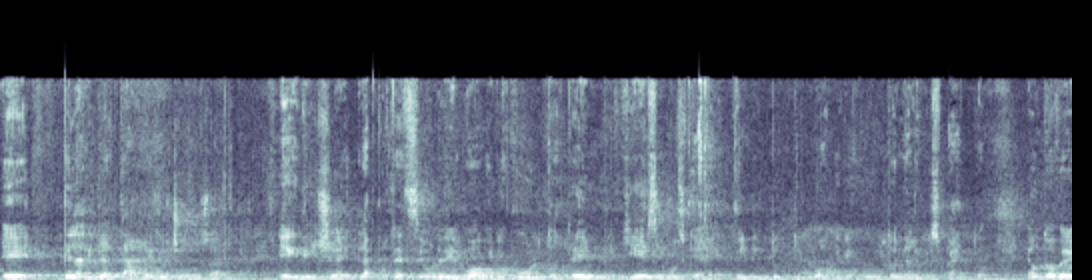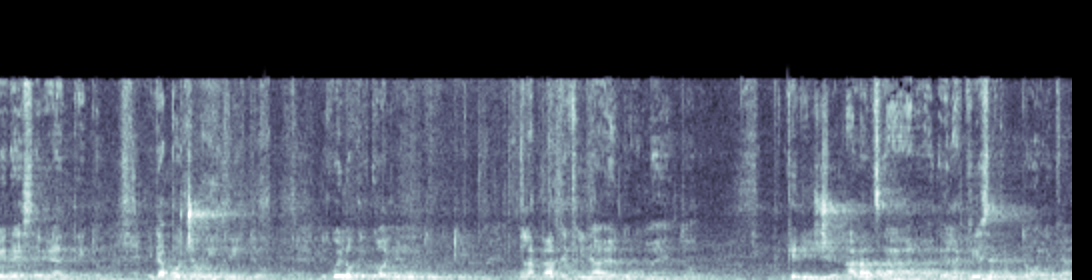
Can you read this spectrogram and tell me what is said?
eh, della libertà religiosa e dice la protezione dei luoghi di culto, templi, chiese, moschee, quindi tutti i luoghi di culto nel rispetto. È un dovere da essere garantito. E dopo c'è un invito, è quello che coglie noi tutti nella parte finale del documento, che dice alla Zara e la Chiesa Cattolica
